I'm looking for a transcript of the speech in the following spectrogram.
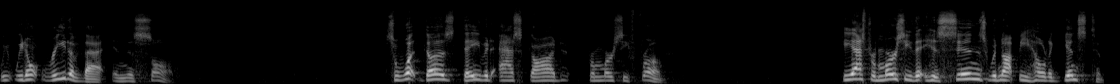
We, we don't read of that in this psalm. So, what does David ask God for mercy from? He asked for mercy that his sins would not be held against him,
